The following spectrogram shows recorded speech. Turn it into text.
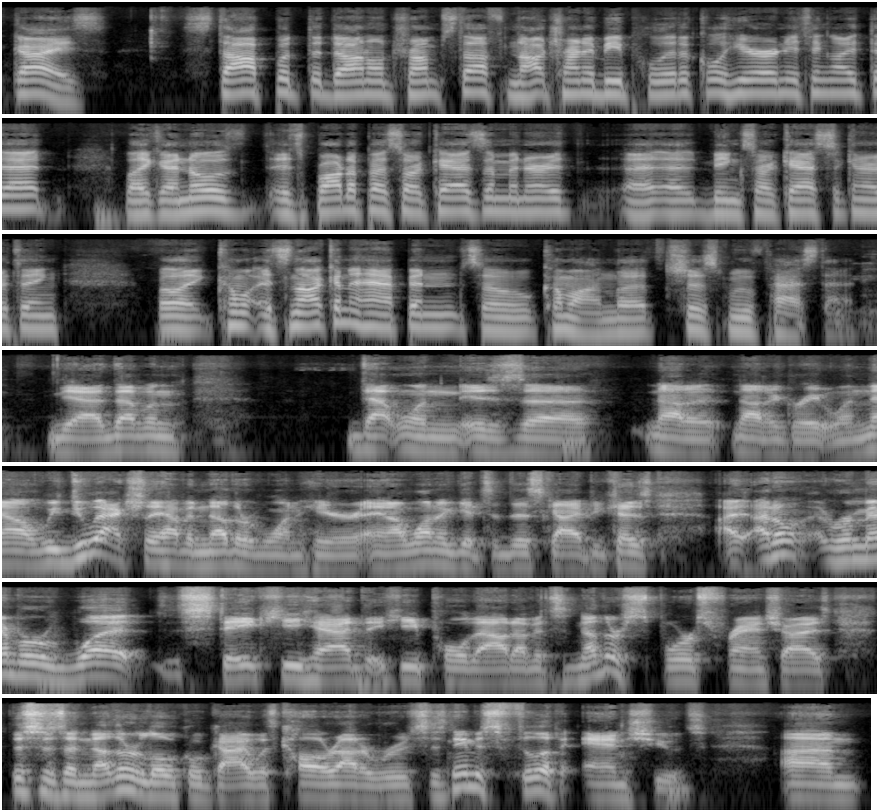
guys. Stop with the Donald Trump stuff. Not trying to be political here or anything like that. Like I know it's brought up as sarcasm and uh, uh, being sarcastic and everything, but like, come on, it's not going to happen. So come on, let's just move past that. Yeah, that one that one is uh, not a not a great one. Now we do actually have another one here, and I want to get to this guy because I, I, don't remember what stake he had that he pulled out of. It's another sports franchise. This is another local guy with Colorado roots. His name is Philip Anschutz. Um,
